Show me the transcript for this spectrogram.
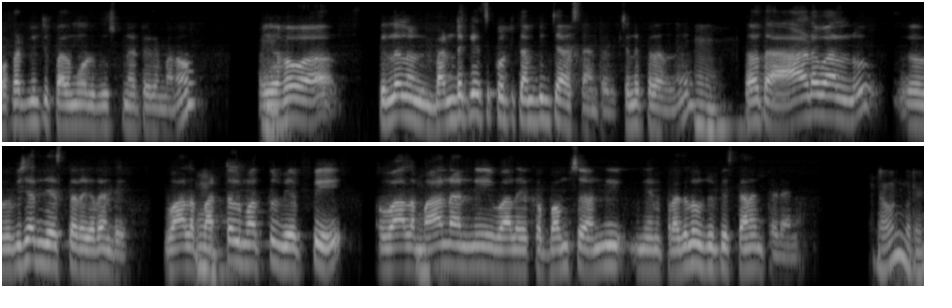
ఒకటి నుంచి పదమూడు చూసుకున్నట్టయితే మనం. యెహోవా పిల్లలను బండకేసి కొట్టి చంపించేస్తా అంటాడు చిన్నపిల్లల్ని. తర్వాత ఆడవాళ్ళు వ్యభిచారం చేస్తారు కదండి. వాళ్ళ. బట్టలు మొత్తం వెప్పి వాళ్ళ. మానాన్ని వాళ్ళ యొక్క బంప్స్ అన్ని నేను ప్రజలకు చూపిస్తానంటాడు ఆయన. అవును మరి.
